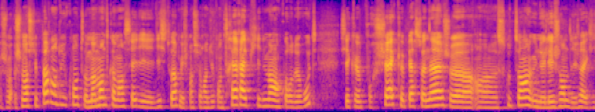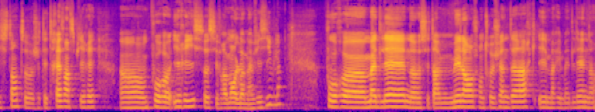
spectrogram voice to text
je, je m'en suis pas rendu compte au moment de commencer l'histoire, mais je m'en suis rendu compte très rapidement en cours de route. C'est que pour chaque personnage, euh, en scoutant une légende déjà existante, euh, j'étais très inspirée. Euh, pour Iris, c'est vraiment l'homme invisible. Pour Madeleine, c'est un mélange entre Jeanne d'Arc et Marie-Madeleine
